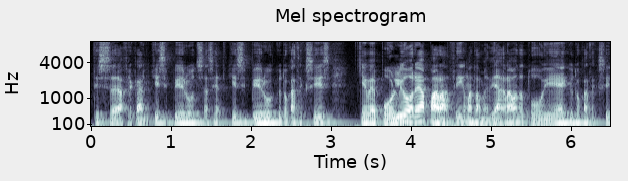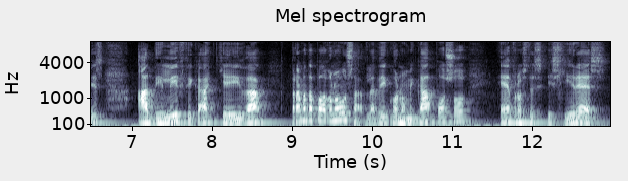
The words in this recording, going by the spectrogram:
της Αφρικανικής Υπήρου, της Ασιατικής Υπήρου και το καθεξής και με πολύ ωραία παραδείγματα, με διαγράμματα του ΟΗΕ και το καθεξής αντιλήφθηκα και είδα πράγματα που αγνοούσα. Δηλαδή οικονομικά πόσο εύρωστες, ισχυρές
